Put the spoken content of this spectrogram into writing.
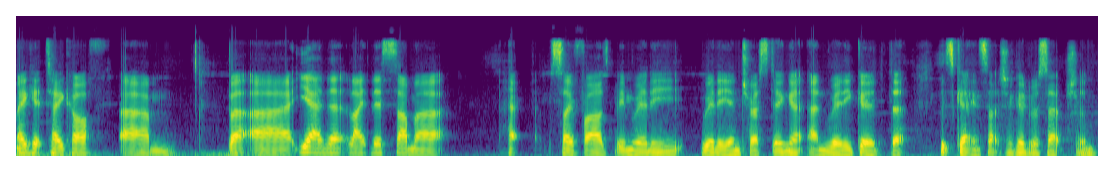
make it take off. Um, but uh, yeah, the, like this summer so far has been really, really interesting and really good that it's getting such a good reception.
